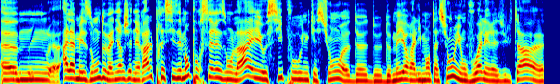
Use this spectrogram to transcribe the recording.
à la maison de manière générale, précisément pour ces raisons-là, et aussi pour une question de, de meilleure alimentation. Et on voit les résultats. Euh,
